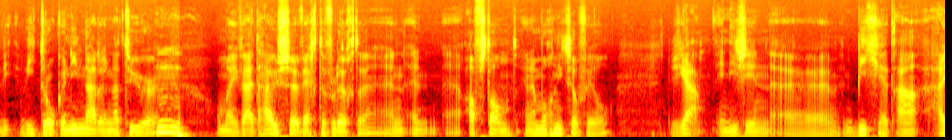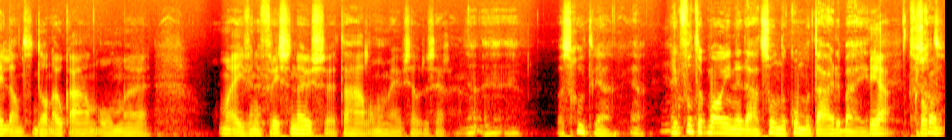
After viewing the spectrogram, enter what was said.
wie, wie trok er niet naar de natuur hmm. om even uit huis eh, weg te vluchten? En, en uh, afstand, en er mocht niet zoveel. Dus ja, in die zin uh, bied je het eiland dan ook aan om, uh, om even een frisse neus te halen, om hem even zo te zeggen. Ja, was goed, ja. ja. Ik vond het ook mooi inderdaad, zonder commentaar erbij. Ja, het was gewoon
